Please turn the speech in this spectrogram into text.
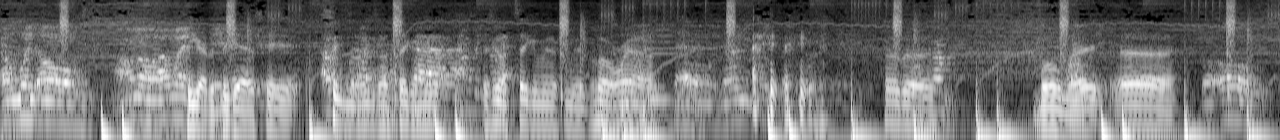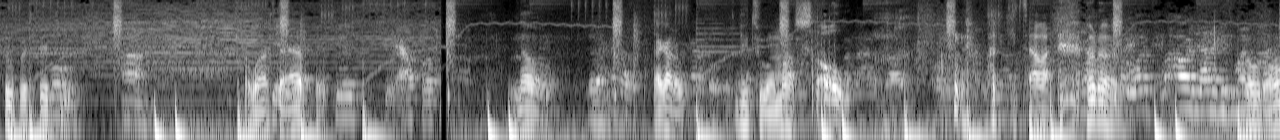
I went on. I don't know. I went. He got a big ass head. See, man, it's gonna take a minute. It's gonna take a minute for me to go around. Hold on. Boom, right? Uh, super stitches. I watched the after. No. I got a YouTube on my soul. what you talking? Hold on. Hold on.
